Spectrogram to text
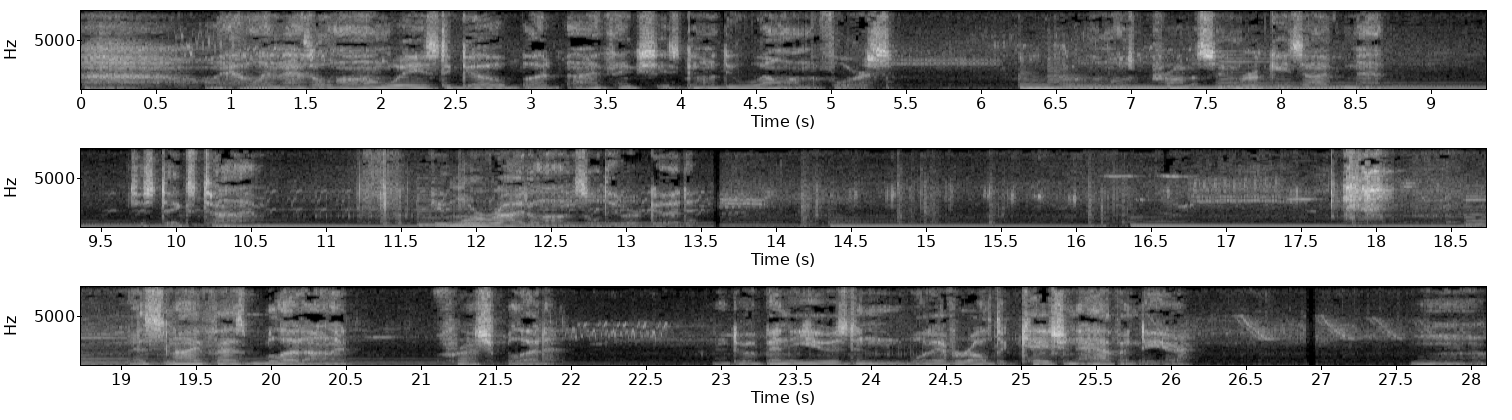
Ellen has a long ways to go, but I think she's gonna do well on the force. One of the most promising rookies I've met. Just takes time. A few more ride alongs will do her good. This knife has blood on it. Fresh blood. Had to have been used in whatever altercation happened here. Hmm.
